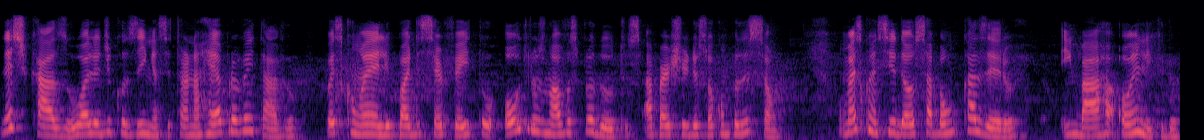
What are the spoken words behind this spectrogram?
Neste caso, o óleo de cozinha se torna reaproveitável, pois com ele pode ser feito outros novos produtos a partir de sua composição. O mais conhecido é o sabão caseiro, em barra ou em líquido.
